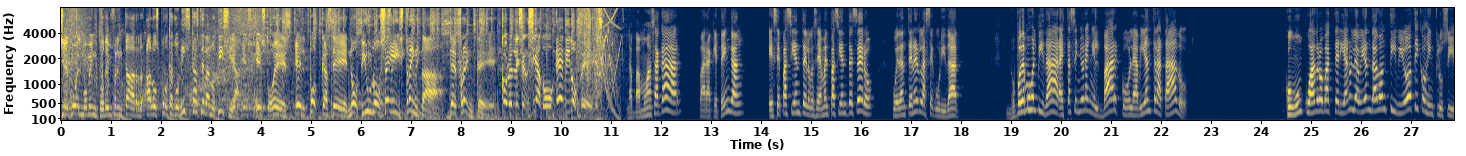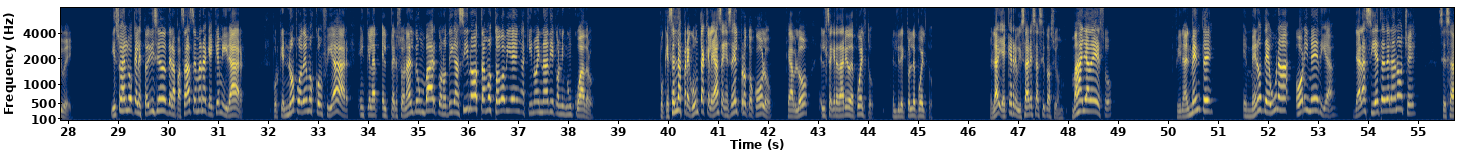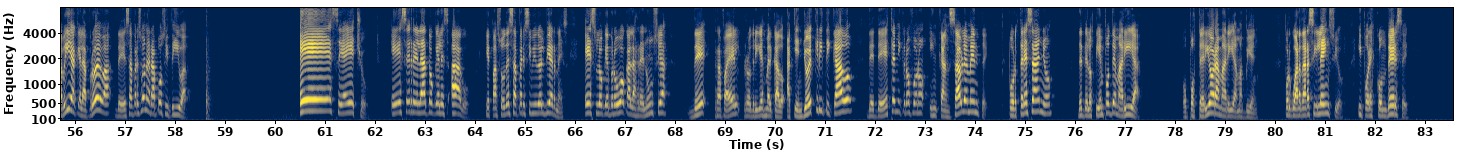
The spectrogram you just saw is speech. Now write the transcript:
Llegó el momento de enfrentar a los protagonistas de la noticia. Esto es el podcast de Noti1630. De frente, con el licenciado Eddie López. Las vamos a sacar para que tengan ese paciente, lo que se llama el paciente cero, puedan tener la seguridad. No podemos olvidar, a esta señora en el barco le habían tratado con un cuadro bacteriano y le habían dado antibióticos inclusive. Y eso es algo que le estoy diciendo desde la pasada semana que hay que mirar. Porque no podemos confiar en que el personal de un barco nos digan, sí, no, estamos todo bien, aquí no hay nadie con ningún cuadro. Porque esa es la pregunta que le hacen, ese es el protocolo que habló el secretario de puerto, el director de puerto. Y hay que revisar esa situación. Más allá de eso, finalmente, en menos de una hora y media, ya a las 7 de la noche, se sabía que la prueba de esa persona era positiva. Ese hecho, ese relato que les hago, que pasó desapercibido el viernes, es lo que provoca la renuncia de Rafael Rodríguez Mercado, a quien yo he criticado desde este micrófono incansablemente por tres años, desde los tiempos de María, o posterior a María más bien, por guardar silencio y por esconderse.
